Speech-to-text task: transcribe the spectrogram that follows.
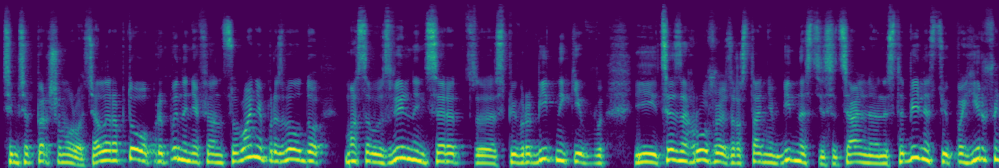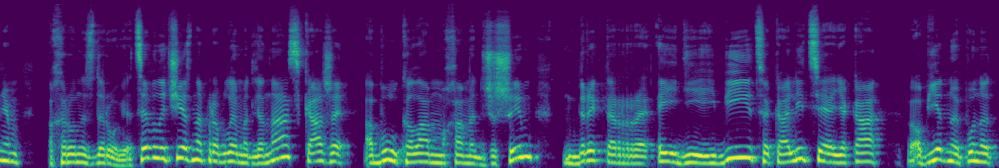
71 2021 році. Але раптово припинення фінансування призвело до масових звільнень серед е, співробітників, і це загрожує зростанням бідності, соціальною нестабільністю і погіршенням охорони здоров'я. Це величезна проблема для нас, каже Абул Калам Мохамед Джешим, директор ADAB, Це коаліція, яка об'єднує понад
